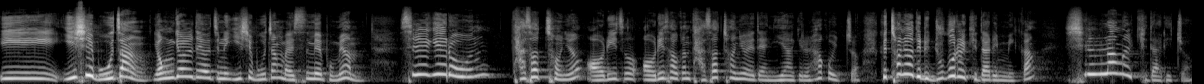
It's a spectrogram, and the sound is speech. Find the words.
이 25장 연결되어지는 25장 말씀에 보면 슬기로운 다섯 처녀, 어리석, 어리석은 다섯 처녀에 대한 이야기를 하고 있죠. 그 처녀들이 누구를 기다립니까? 신랑을 기다리죠.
